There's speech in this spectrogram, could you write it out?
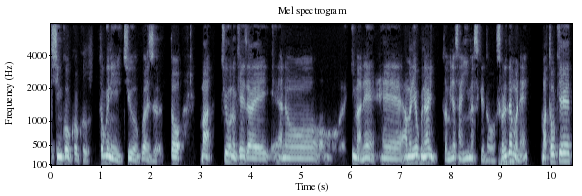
新興国、特に中国はずっと、まあ、中国の経済、あの、今ね、えー、あまり良くないと皆さん言いますけど、それでもね、まあ、統計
